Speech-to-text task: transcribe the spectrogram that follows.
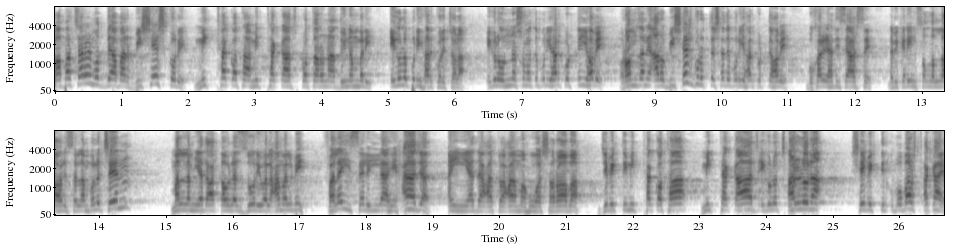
পাপাচারের মধ্যে আবার বিশেষ করে মিথ্যা কথা, মিথ্যা কাজ, প্রতারণা দুই নম্বরই, এগুলো পরিহার করে চলা। এগুলো অন্য সময় তো পরিহার করতেই হবে। রমজানে আরও বিশেষ গুরুত্বের সাথে পরিহার করতে হবে। বুখারীর হাদিসে আসছে, নবী করিম আলাইহি সাল্লাম বলেছেন মাল্লাম ইয়াদা কাওলা যুরি ওয়াল আমাল বিহ, ফালাইসা লিল্লাহি হাজা যে ব্যক্তি মিথ্যা কথা, মিথ্যা কাজ এগুলো ছাড়লো না সেই ব্যক্তির উপবাস থাকায়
